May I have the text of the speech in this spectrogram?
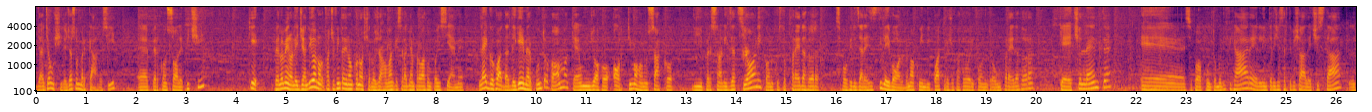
già, già uscito, già sul mercato, sì, eh, per console e PC, che perlomeno leggendo, io non, faccio finta di non conoscerlo Giacomo, anche se l'abbiamo provato un po' insieme, leggo qua da thegamer.com che è un gioco ottimo con un sacco di personalizzazioni, con questo Predator si può utilizzare in stile Evolve, no? quindi 4 giocatori contro un Predator, che è eccellente e si può appunto modificare, l'intelligenza artificiale ci sta, il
